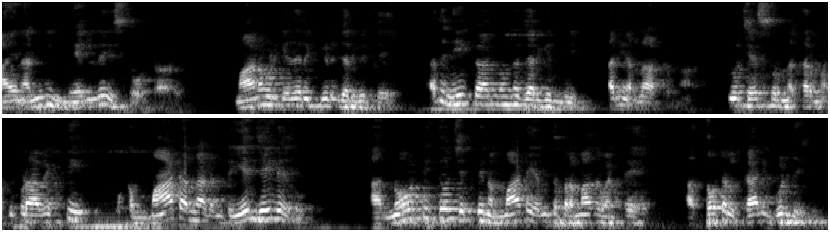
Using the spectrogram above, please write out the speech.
ఆయన అన్ని మేళ్ళే ఇస్తూ ఉంటాడు. మానవుడికి ఏదైనా కీడు జరిగితే అది నీ కారణంగా జరిగింది అని అల్లా అంటున్నాడు నువ్వు చేసుకున్న కర్మ. ఇప్పుడు ఆ వ్యక్తి ఒక మాట అన్నాడంటే ఏం చేయలేదు. ఆ నోటితో చెప్పిన మాట ఎంత ప్రమాదం అంటే ఆ తోటలు కాలి గుడిది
